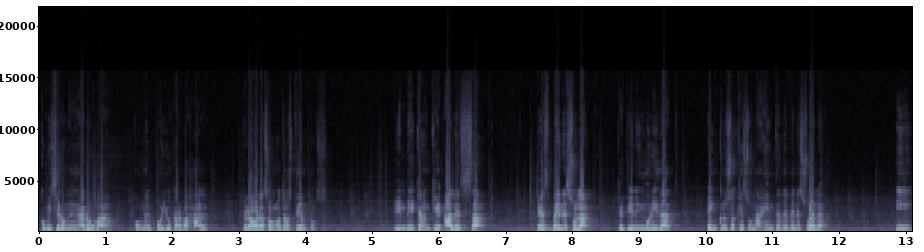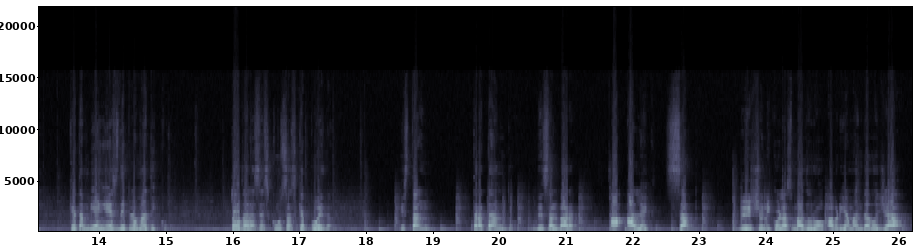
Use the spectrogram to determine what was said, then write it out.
como hicieron en Aruba con el pollo Carvajal, pero ahora son otros tiempos. Indican que Alex Saab es venezolano, que tiene inmunidad e incluso que es un agente de Venezuela y que también es diplomático. Todas las excusas que puedan están tratando de salvar a Alex Saab. De hecho, Nicolás Maduro habría mandado ya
